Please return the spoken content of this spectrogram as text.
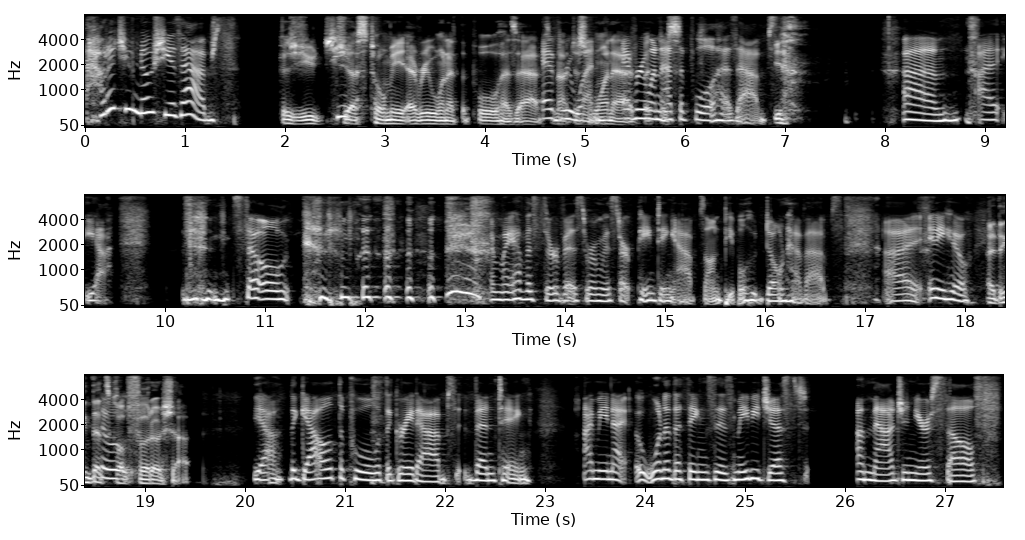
How did you know she has abs? Because you She- just told me everyone at the pool has abs, everyone, not just one ab. everyone at the pool has abs. Yeah. Um, I, yeah. so I might have a service where I'm going to start painting abs on people who don't have abs. Uh, anywho, I think that's So- called Photoshop. yeah, the gal at the pool with the great abs venting. I mean, I, one of the things is maybe just imagine yourself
